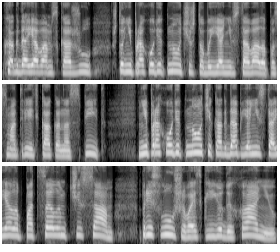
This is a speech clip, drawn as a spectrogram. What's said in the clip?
Когда я вам скажу, что не проходит ночи, чтобы я не вставала посмотреть, как она спит, не проходит ночи, когда б я не стояла по целым часам, прислушиваясь к ее дыханию,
